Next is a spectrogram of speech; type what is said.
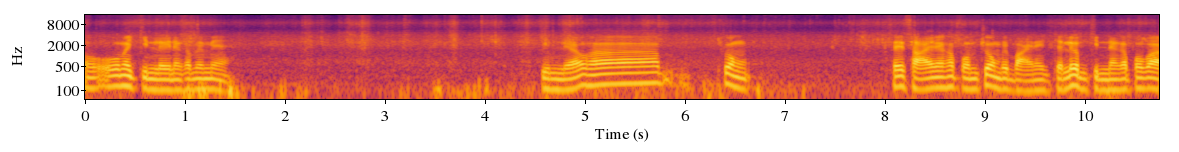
โอ้โอ้ไม่กินเลยนะครับแม่แม่กินแล้วครับ ช่วงสายๆนะครับ ผมช่วงบ่ายๆเนี่ยจะเริ่มกินนะครับ เพราะว่า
